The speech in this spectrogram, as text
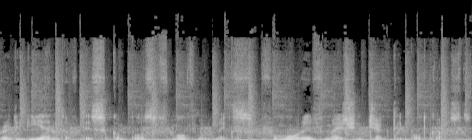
Already the end of this compulsive movement mix. For more information check the podcast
